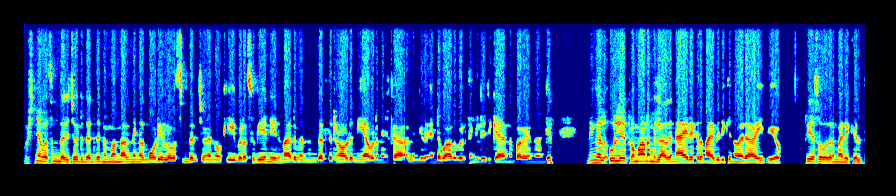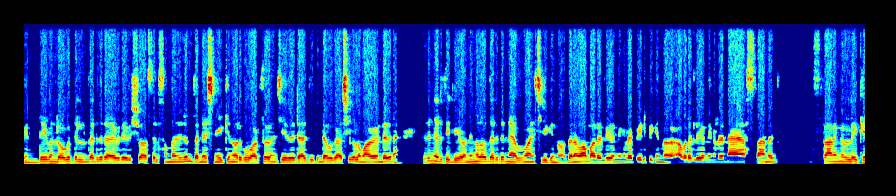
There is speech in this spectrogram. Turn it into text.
ഉഷ്ണ വസ്ത്രം ധരിച്ച ഒരു ദരിദ്രനും വന്നാൽ നിങ്ങൾ മോടിയുള്ള വസ്ത്രം ധരിച്ചവനെ നോക്കി ഇവിടെ സുഖേന ഇരുന്നാലും എന്നും ദരിദ്രനോട് നീ അവിടെ നിൽക്കുക അല്ലെങ്കിൽ എന്റെ പാതപ്പെടുത്തെങ്കിൽ ഇരിക്കുക എന്ന് പറയുന്നുവെങ്കിൽ നിങ്ങൾ ഉള്ളിൽ പ്രമാണമില്ലാതെ ന്യായരഹിതമായി വിധിക്കുന്നവരായില്ലയോ? പ്രിയ സഹോദരന്മാരെ കേൾപ്പിൻ. ദൈവം ലോകത്തിൽ ദരിദ്രരായവരെ വിശ്വാസത്തിൽ സമ്മതിലും തന്നെ സ്നേഹിക്കുന്നവർക്ക് വാഗ്ദാനം ചെയ്ത രാജ്യത്തിന്റെ അവകാശികളുമാകേണ്ടതിന് തിരഞ്ഞെടുത്തില്ലയോ? നിങ്ങളോ ദരിദ്രനെ അപമാനിച്ചിരിക്കുന്നു. ധനവാന്മാരല്ലയോ നിങ്ങളെ പീഡിപ്പിക്കുന്നത്? അവരല്ലയോ നിങ്ങളെ ന്യായസ്ഥാന സ്ഥാനങ്ങളിലേക്ക്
